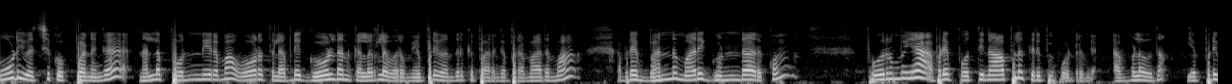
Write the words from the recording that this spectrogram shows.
மூடி வச்சு குக் பண்ணுங்கள் நல்ல பொன்னிறமாக ஓரத்தில் அப்படியே கோல்டன் கலரில் வரும். எப்படி வந்திருக்கு பாருங்கள் பிரமாதமாக அப்படியே பன்னு மாதிரி குண்டாக இருக்கும். பொறுமையாக அப்படியே பொத்தினாப்பில் திருப்பி போட்டுருங்க. அவ்வளவுதான். எப்படி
